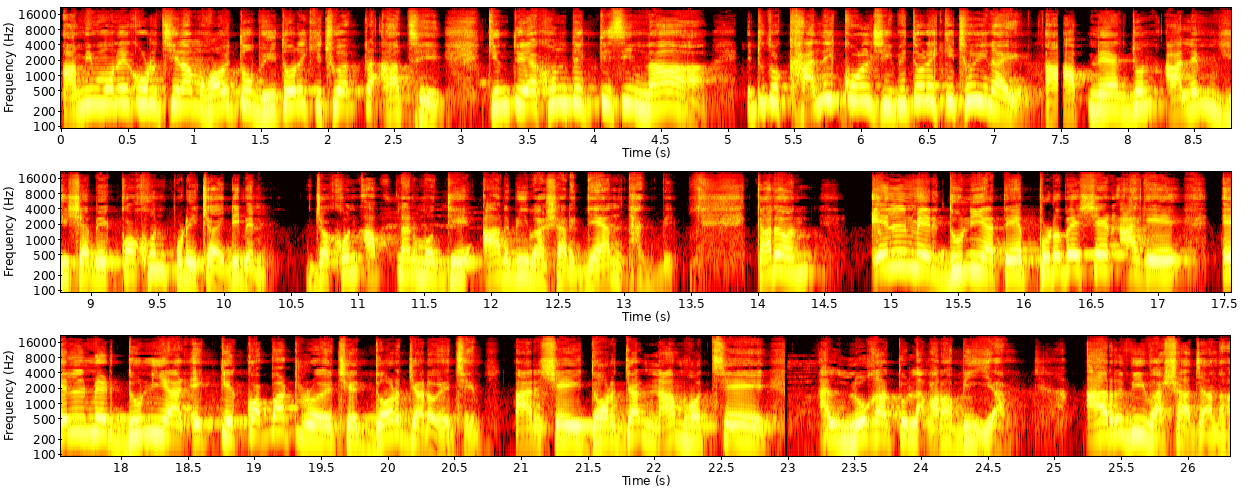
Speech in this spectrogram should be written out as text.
আমি মনে করছিলাম হয়তো ভিতরে কিছু একটা আছে। কিন্তু এখন দেখতেছি না, এটা তো খালি কলসি, ভিতরে কিছুই নাই। আপনি একজন আলেম হিসাবে কখন পরিচয় দিবেন? যখন আপনার মধ্যে আরবি ভাষার জ্ঞান থাকবে। কারণ এলমের দুনিয়াতে প্রবেশের আগে এলমের দুনিয়ার একটি কপাট রয়েছে, দরজা রয়েছে। আর সেই দরজার নাম হচ্ছে আল লোকাতুল আরবিয়া, আরবি ভাষা জানা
